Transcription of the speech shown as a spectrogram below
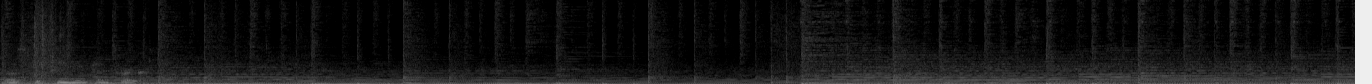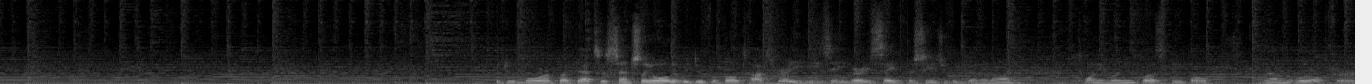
That's the teeny pinprick. Do more, but that's essentially all that we do for Botox. Very easy, very safe procedure. We've done it on 20 million plus people around the world for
